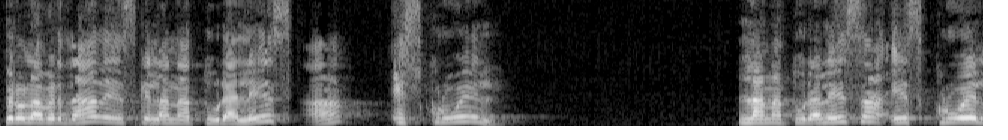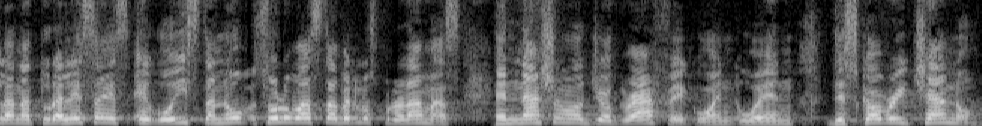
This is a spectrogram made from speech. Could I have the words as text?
pero la verdad es que la naturaleza es cruel. La naturaleza es cruel, la naturaleza es egoísta. No, solo basta ver los programas en National Geographic o en, o en Discovery Channel.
